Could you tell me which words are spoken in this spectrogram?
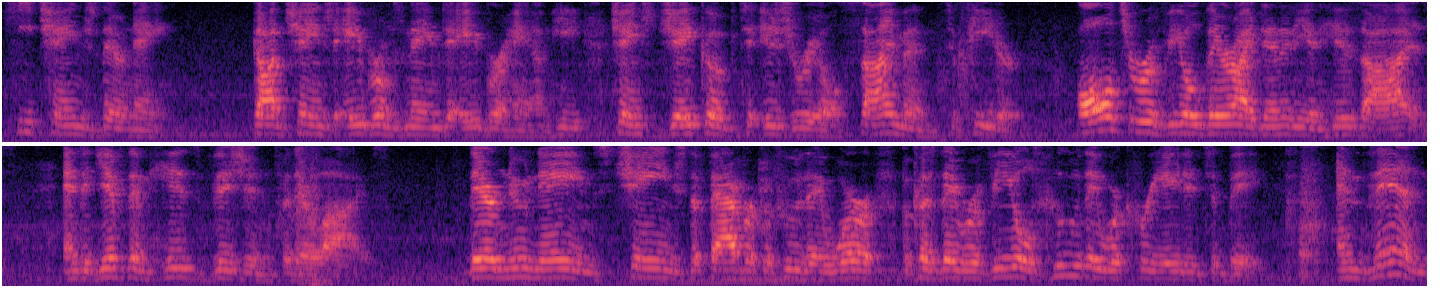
he changed their name. God changed Abram's name to Abraham. He changed Jacob to Israel, Simon to Peter, all to reveal their identity in his eyes and to give them his vision for their lives. Their new names changed the fabric of who they were because they revealed who they were created to be. And then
